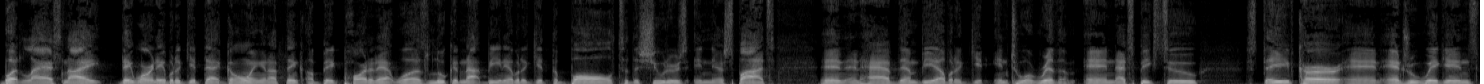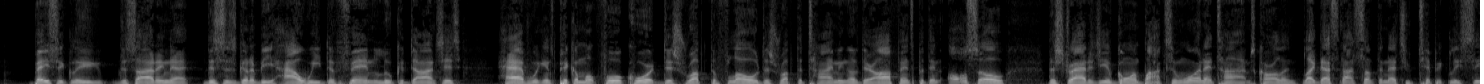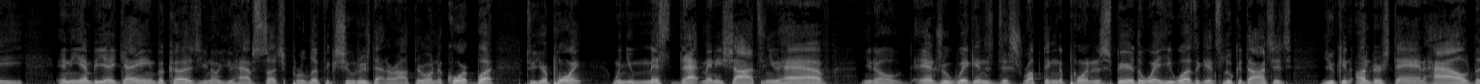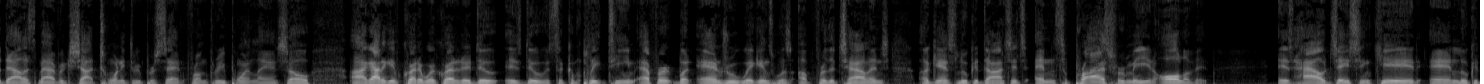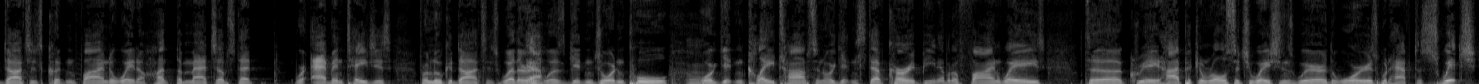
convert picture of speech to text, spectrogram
But last night, they weren't able to get that going. And I think a big part of that was Luka not being able to get the ball to the shooters in their spots and, and have them be able to get into a rhythm. And that speaks to Steve Kerr and Andrew Wiggins basically deciding that this is going to be how we defend Luka Doncic. Have Wiggins pick him up full court, disrupt the flow, disrupt the timing of their offense, but then also the strategy of going box and one at times, Carlin. Like that's not something that you typically see in the NBA game because you know you have such prolific shooters that are out there on the court. But to your point, when you miss that many shots and you have you know, Andrew Wiggins disrupting the point of the spear the way he was against Luka Doncic, you can understand how the Dallas Mavericks shot 23% from three point land. So I got to give credit where credit is due. It's a complete team effort, but Andrew Wiggins was up for the challenge against Luka Doncic. And the surprise for me in all of it is how Jason Kidd and Luka Doncic couldn't find a way to hunt the matchups that were advantageous for Luka Doncic, whether yeah. it was getting Jordan Poole mm. or getting Klay Thompson or getting Steph Curry, being able to find ways to create high pick and roll situations where the Warriors would have to switch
